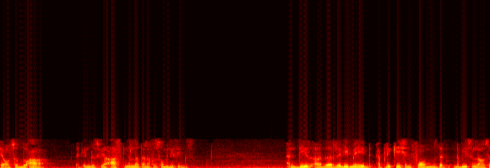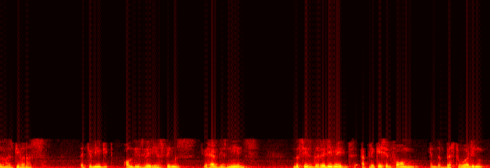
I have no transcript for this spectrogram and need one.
they also dua, that in this we are asking Allah Ta'ala for so many things. And these are the ready-made application forms that Nabi Sallallahu Alaihi Wasallam has given us. That you need all these various things, you have these needs. This is the ready-made application form in the best wording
